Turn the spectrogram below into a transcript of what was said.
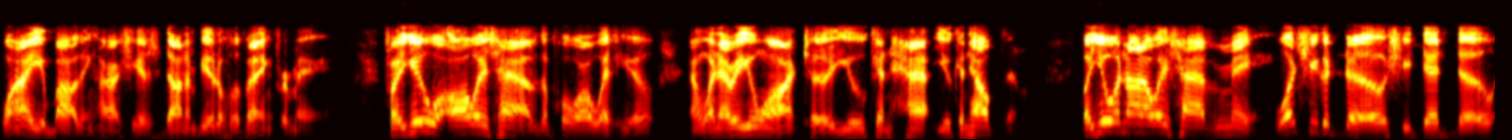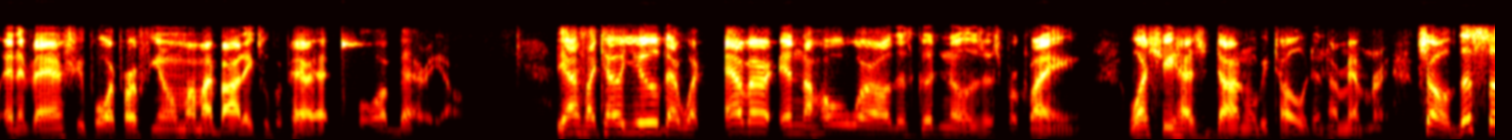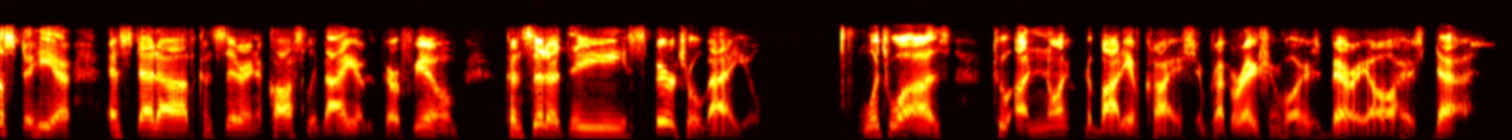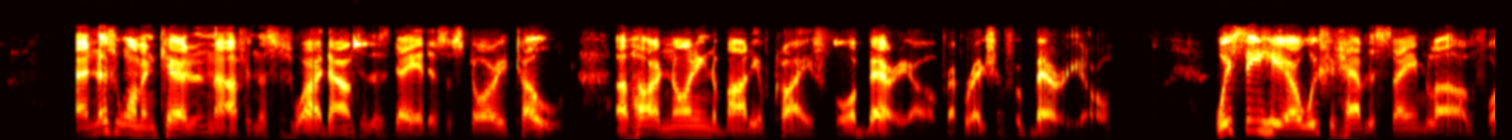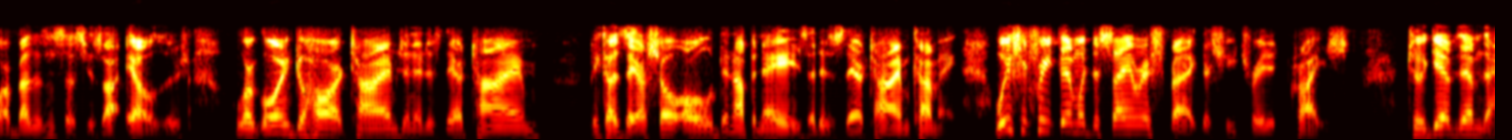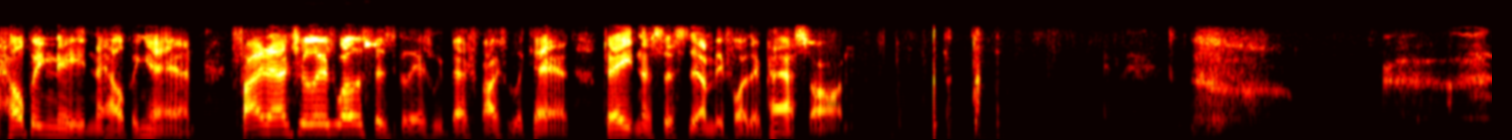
Why are you bothering her? She has done a beautiful thing for me. For you will always have the poor with you, and whenever you want to, you can ha- you can help them. But you will not always have me. What she could do, she did do. In advance, she poured perfume on my body to prepare it for burial. Yes, I tell you that whatever in the whole world this good news is proclaimed, what she has done will be told in her memory. So, this sister here, instead of considering the costly value of the perfume, considered the spiritual value, which was to anoint the body of Christ in preparation for his burial or his death. And this woman cared enough, and this is why down to this day it is a story told of her anointing the body of Christ for burial, preparation for burial. We see here we should have the same love for our brothers and sisters, our elders, who are going through hard times, and it is their time because they are so old and up in age that it is their time coming. We should treat them with the same respect that she treated Christ to give them the helping need and the helping hand, financially as well as physically, as we best possibly can, to aid and assist them before they pass on.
